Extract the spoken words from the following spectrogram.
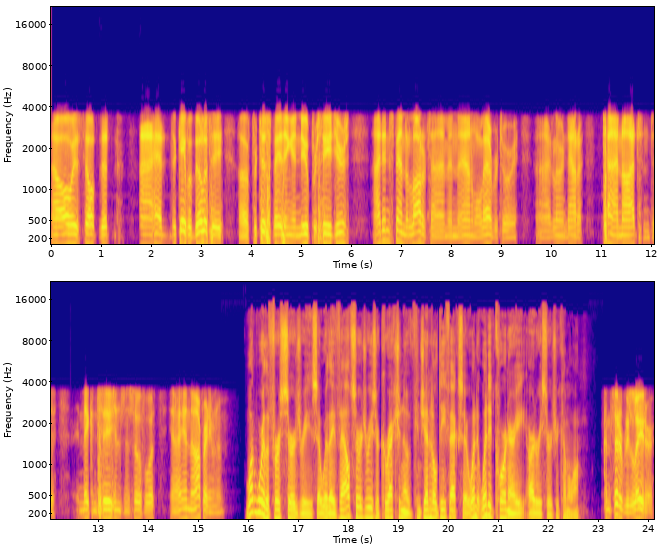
I always felt that I had the capability of participating in new procedures. I didn't spend a lot of time in the animal laboratory. I learned how to tie knots and to make incisions and so forth uh, in the operating room. What were the first surgeries? Uh, were they valve surgeries or correction of congenital defects? Or when, when did coronary artery surgery come along? Considerably later.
